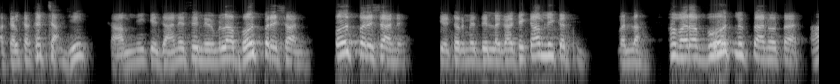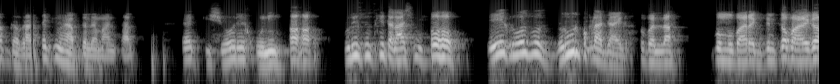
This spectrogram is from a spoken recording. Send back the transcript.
अकल का कच्चा। जी। कामनी के जाने से निर्मला बहुत परेशान बहुत परेशान है। थिएटर में दिल लगा के काम नहीं करती। वल्ला हमारा बहुत नुकसान होता है। आप घबराते क्यों हैं अब्दुल रहमान साहब? किशोर है खूनी। हाँ पुलिस उसकी तलाश में एक रोज वो ज़रूर पकड़ा जाएगा। वल्ला वो मुबारक दिन कब आएगा?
